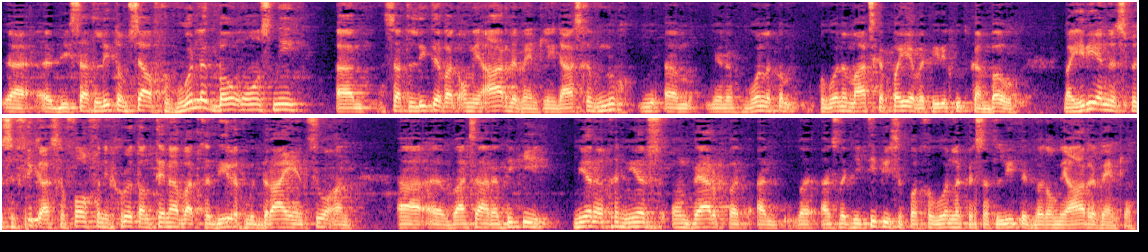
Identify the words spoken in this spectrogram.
Uh die satelliet homself gewoonlik bou ons nie ehm um, satelliete wat om die aarde wentel. Daar's genoeg ehm um, jy know gewone gewone maatskappye wat hierdie goed kan bou. Maar hierdie een spesifiek as gevolg van die groot antenne wat gedurig moet draai en so aan. Uh, uh was daar 'n bietjie meer ingenieurs ontwerp wat uh, as wat jy tipies op 'n gewone satelliet het wat om die aarde wentel.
